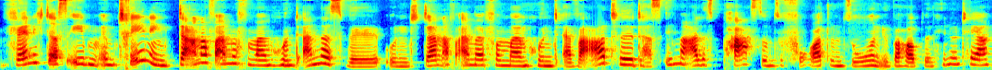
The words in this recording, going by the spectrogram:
wenn ich das eben im Training dann auf einmal von meinem Hund anders will und dann auf einmal von meinem Hund erwarte, dass immer alles passt und sofort und so und überhaupt und hin und her,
